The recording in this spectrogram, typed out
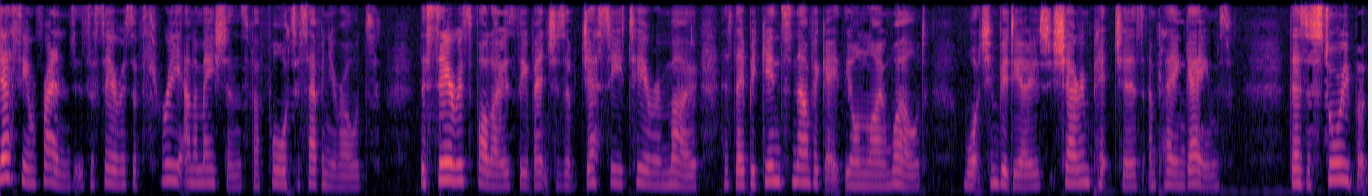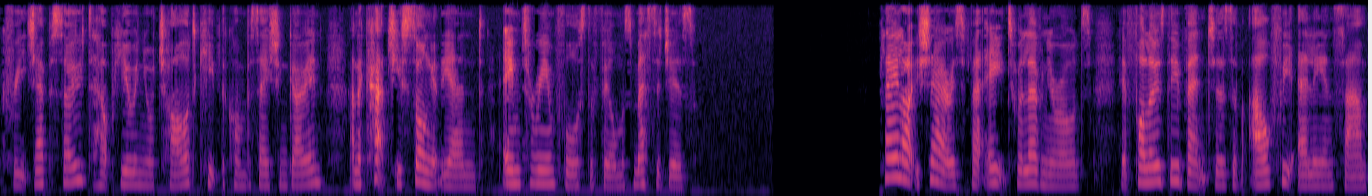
Jessie and Friends is a series of three animations for four to seven year olds. The series follows the adventures of Jessie, Tia and Mo as they begin to navigate the online world, watching videos, sharing pictures and playing games. There's a storybook for each episode to help you and your child keep the conversation going, and a catchy song at the end, aimed to reinforce the film's messages. Play Like Share is for 8 to 11 year olds. It follows the adventures of Alfie, Ellie and Sam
